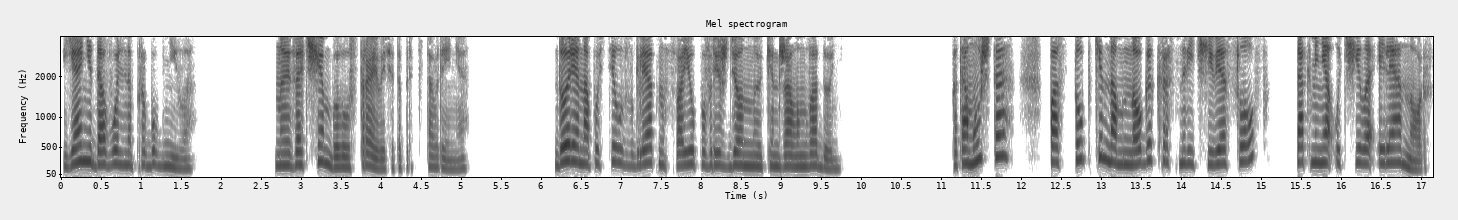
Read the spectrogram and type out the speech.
я недовольно пробубнила. Но и зачем было устраивать это представление? Дориан опустил взгляд на свою поврежденную кинжалом ладонь. «Потому что поступки намного красноречивее слов», так меня учила Элеонор.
